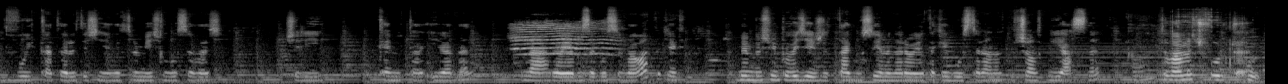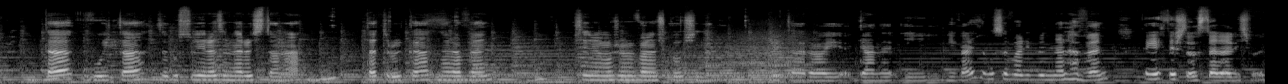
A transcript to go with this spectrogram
dwójka teoretycznie, na którą mieliśmy głosować, czyli Chemical i Raven, na Roya by zagłosowała, tak jak my byśmy powiedzieli, że tak, głosujemy na Roya, tak jak było ustalone od początku, jasne, to mamy czwórkę. Ta dwójka zagłosuje razem na Roystona, ta trójka na Raven, wtedy my możemy walnąć kogoś innego. Rita, Roy, Gunner i Levi zagłosowaliby na Laven, tak jak też to ustalaliśmy.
